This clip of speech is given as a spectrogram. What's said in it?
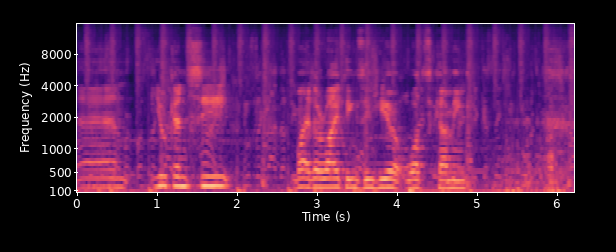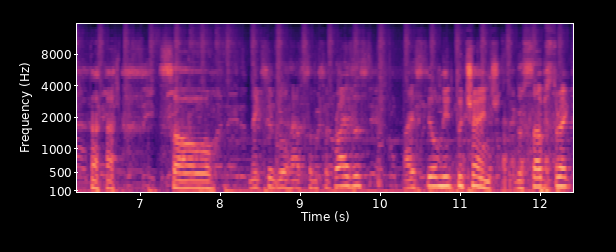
and you can see by the writings in here what's coming. so next week we'll have some surprises. I still need to change the substrate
